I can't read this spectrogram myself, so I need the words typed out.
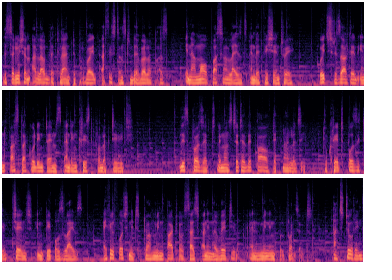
the solution allowed the client to provide assistance to developers in a more personalized and efficient way, which resulted in faster coding times and increased productivity. This project demonstrated the power of technology to create positive change in people's lives. I feel fortunate to have been part of such an innovative and meaningful project. At Turing,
